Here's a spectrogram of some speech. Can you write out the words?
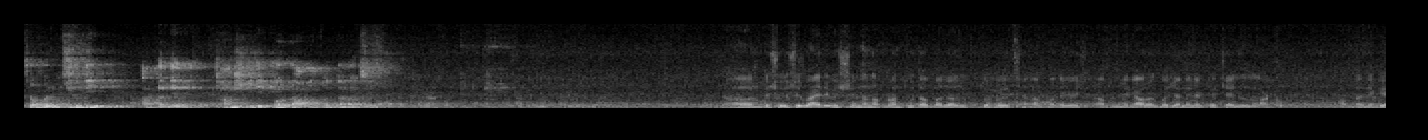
সম্মানিত সুদী আপনাদের সাংস্কৃতিক পর্বে আমন্ত্রণ জানাচ্ছি। আহ, দেশে দেশের বাইরে বিশ্বের নানা প্রান্ত আপনারা যুক্ত হয়েছেন আপনাদেরকে আপনাদেরকে আরও একবার জানিয়ে রাখতে চাই লাখো আপনাদেরকে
